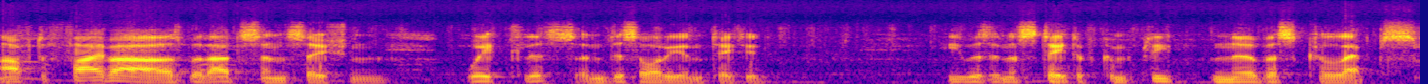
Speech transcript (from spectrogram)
After five hours without sensation, weightless and disorientated, he was in a state of complete nervous collapse.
